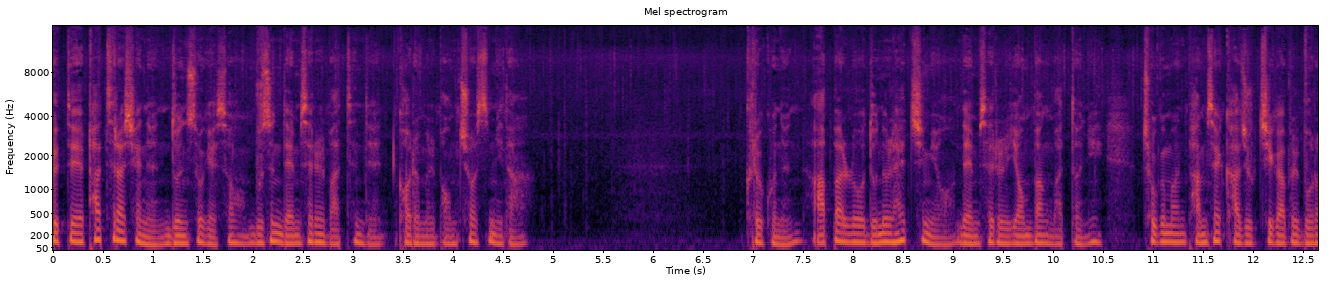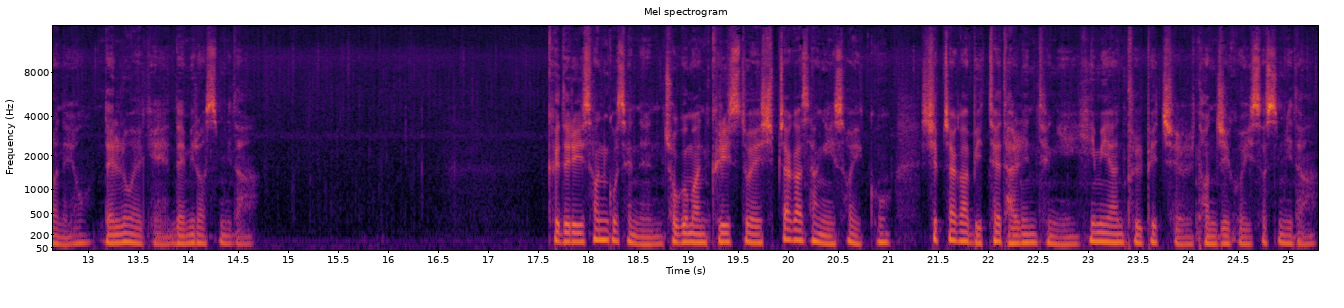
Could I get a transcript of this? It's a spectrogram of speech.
그때 파트라셰는 눈 속에서 무슨 냄새를 맡은 듯 걸음을 멈추었습니다. 그러고는 앞발로 눈을 헤치며 냄새를 연방 맡더니 조그만 밤색 가죽 지갑을 물어내어 넬로에게 내밀었습니다. 그들이 선 곳에는 조그만 그리스도의 십자가상이 서 있고 십자가 밑에 달린 등이 희미한 불빛을 던지고 있었습니다.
